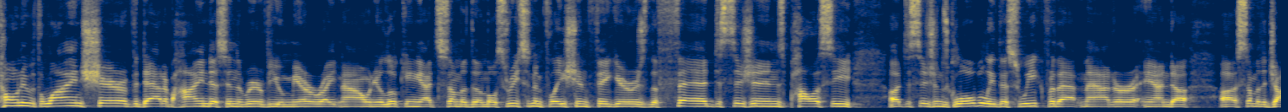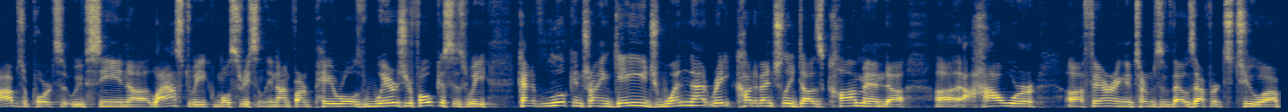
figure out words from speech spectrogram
Tony, with the lion's share of the data behind us in the rearview mirror right now, and you're looking at some of the most recent inflation figures, the Fed decisions, policy uh, decisions globally this week, for that matter, and uh, uh, some of the jobs reports that we've seen uh, last week, most recently non-farm payrolls. Where's your focus as we kind of look and try and gauge when that rate cut eventually does come, and uh, uh, how we're faring in terms of those efforts to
